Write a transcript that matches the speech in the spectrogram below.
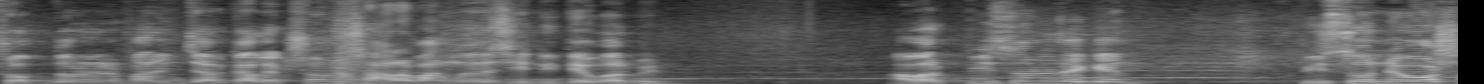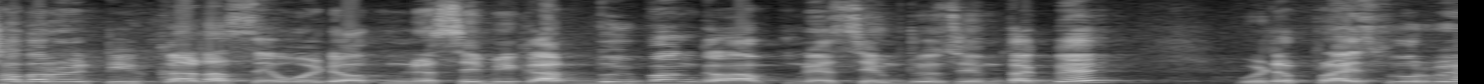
সব ধরনের ফার্নিচার কালেকশন সারা বাংলাদেশে নিতে পারবেন। আবার পিছনে দেখেন পিছনেও সাধারণ একটি কার্ড আছে ওইটা আপনার সেমি কার্ড দুই পাঙ্কা আপনার সেম টু সেম থাকবে। ওইটা প্রাইস পড়বে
